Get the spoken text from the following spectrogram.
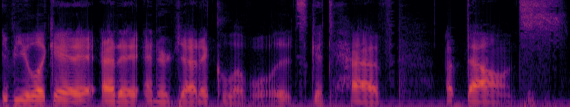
if you look at it at an energetic level, it's good to have a balance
